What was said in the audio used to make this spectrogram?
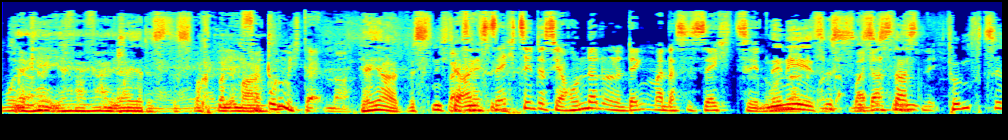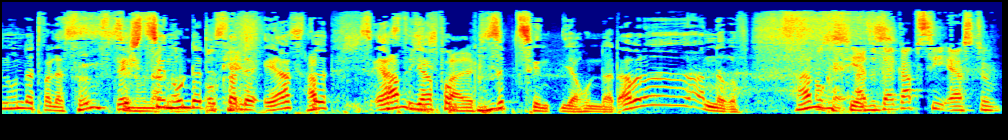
Moment. ja, ja, ja, ja, ja, das, das macht man Ich immer. vertue mich da immer. Ja, ja, bist nicht Weil der es heißt Einzige. 16. Jahrhundert und dann denkt man, das ist 1600. Nee, nee, es ist, es das ist dann nicht- 1500, weil das 1500, 1600 ist dann der erste, Hab- das erste Jahr es vom bald? 17. Jahrhundert. Aber äh, andere. Haben es Okay, jetzt? also da gab's die erste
